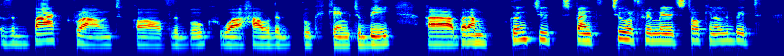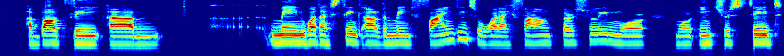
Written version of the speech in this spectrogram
the background of the book, how the book came to be. Uh, but I'm going to spend two or three minutes talking a little bit about the um, uh, main, what I think are the main findings or what I found personally more more interested,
